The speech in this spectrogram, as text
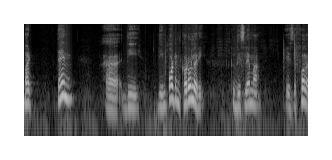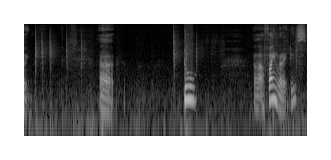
But then uh, the the important corollary to this lemma is the following. Uh, two uh, affine varieties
